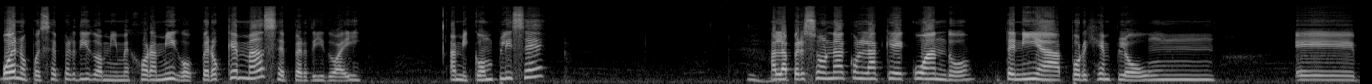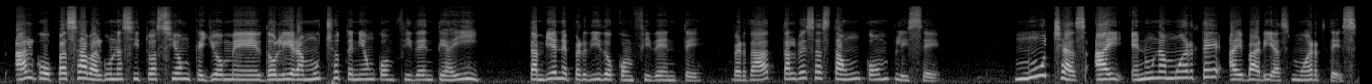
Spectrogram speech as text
Bueno, pues he perdido a mi mejor amigo, pero ¿qué más he perdido ahí? A mi cómplice, a la persona con la que cuando tenía, por ejemplo, un, eh, algo pasaba, alguna situación que yo me doliera mucho, tenía un confidente ahí. También he perdido confidente, ¿verdad? Tal vez hasta un cómplice. Muchas hay, en una muerte hay varias muertes.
